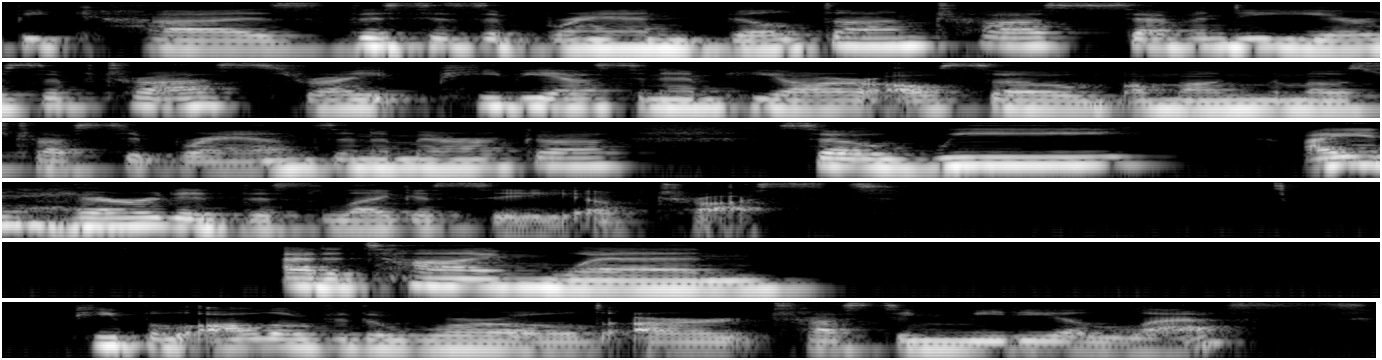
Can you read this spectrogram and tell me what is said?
because this is a brand built on trust, 70 years of trust, right? PBS and NPR also among the most trusted brands in America. So we I inherited this legacy of trust at a time when people all over the world are trusting media less,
